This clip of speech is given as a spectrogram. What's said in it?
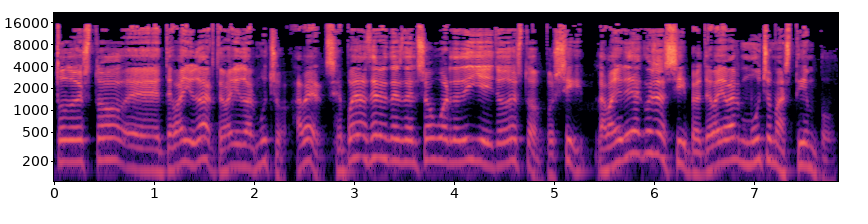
todo esto eh, te va a ayudar, te va a ayudar mucho. A ver, ¿se puede hacer desde el software de DJ y todo esto? Pues sí, la mayoría de cosas sí, pero te va a llevar mucho más tiempo,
